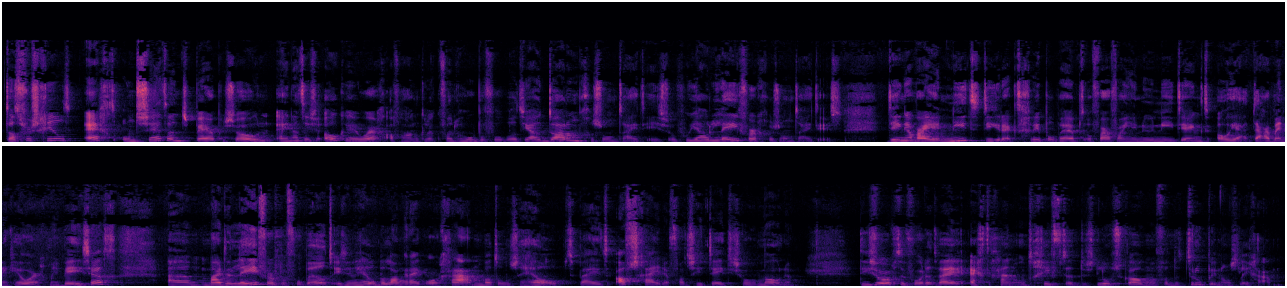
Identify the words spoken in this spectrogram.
Dat verschilt echt ontzettend per persoon. En dat is ook heel erg afhankelijk van hoe bijvoorbeeld jouw darmgezondheid is. Of hoe jouw levergezondheid is. Dingen waar je niet direct grip op hebt. Of waarvan je nu niet denkt: oh ja, daar ben ik heel erg mee bezig. Um, maar de lever bijvoorbeeld is een heel belangrijk orgaan wat ons helpt bij het afscheiden van synthetische hormonen. Die zorgt ervoor dat wij echt gaan ontgiften, dus loskomen van de troep in ons lichaam.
